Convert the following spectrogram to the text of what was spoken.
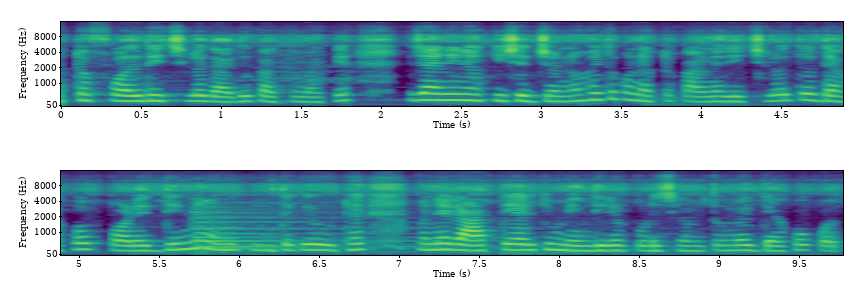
একটা ফল দিচ্ছিল দাদু কাকিমাকে, জানি না কিসের জন্য হয়তো কোনো একটা কারণে দিচ্ছিল। তো দেখো, পরের দিন না আমি ঘুম থেকে উঠে মানে রাতে আর কি মেহেন্দিরে পড়েছিলাম তোমরা দেখো কত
